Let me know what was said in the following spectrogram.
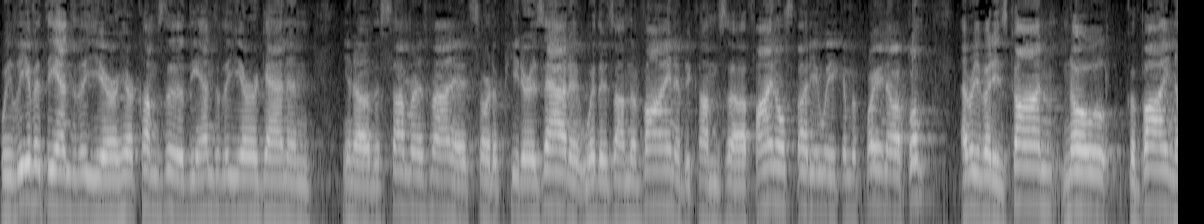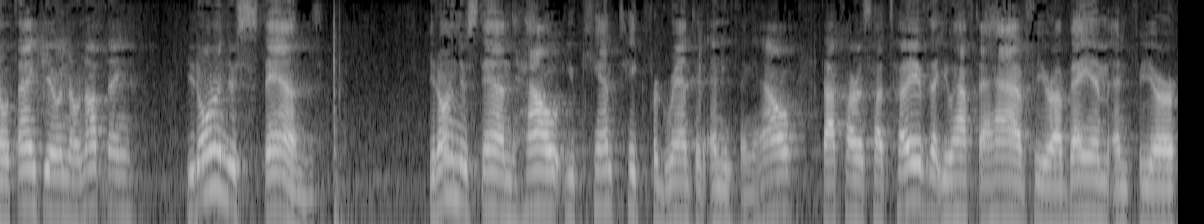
we leave at the end of the year. Here comes the the end of the year again, and you know the summer is mine. It sort of peters out. It withers on the vine. It becomes a final study week, and before you know it, boom, everybody's gone. No goodbye. No thank you. No nothing. You don't understand you don't understand how you can't take for granted anything. How Dakaras Hatayv that you have to have for your Abayim and for your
